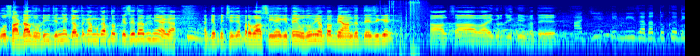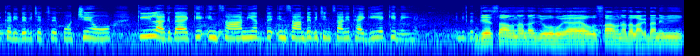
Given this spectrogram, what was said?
ਉਹ ਸਾਡਾ ਥੋੜੀ ਜਿੰਨੇ ਗਲਤ ਕੰਮ ਕਰਦਾ ਉਹ ਕਿਸੇ ਦਾ ਵੀ ਨਹੀਂ ਹੈਗਾ। ਅੱਗੇ ਪਿੱਛੇ ਜੇ ਪ੍ਰਵਾਸੀ ਨੇ ਕੀਤੇ ਉਦੋਂ ਵੀ ਆਪਾਂ ਬਿਆਨ ਦਿੱਤੇ ਸੀਗੇ। ਖਾਲਸਾ ਵਾਹਿਗੁਰੂ ਜੀ ਕੀ ਫਤਿਹ। ਜ਼ਿਆਦਾ ਦੁੱਖ ਦੀ ਘੜੀ ਦੇ ਵਿੱਚ ਇੱਥੇ ਪਹੁੰਚੇ ਹੋ ਕੀ ਲੱਗਦਾ ਹੈ ਕਿ ਇਨਸਾਨੀਅਤ ਦੇ ਇਨਸਾਨ ਦੇ ਵਿੱਚ ਇਨਸਾਨੀਅਤ ਹੈਗੀ ਹੈ ਕਿ ਨਹੀਂ ਹੈ ਇੰਨੀ ਤਾਂ ਜਿਸ ਹਿਸਾਬ ਨਾਲ ਤਾਂ ਜੋ ਹੋਇਆ ਆ ਉਸ ਹਿਸਾਬ ਨਾਲ ਤਾਂ ਲੱਗਦਾ ਨਹੀਂ ਵੀ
